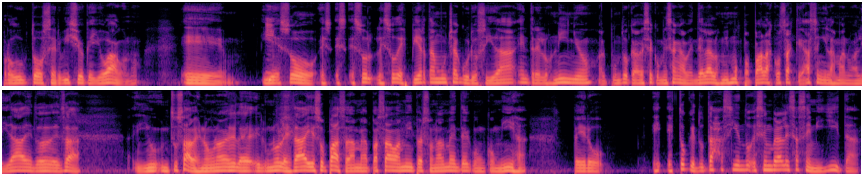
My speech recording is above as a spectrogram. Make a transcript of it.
producto o servicio que yo hago, ¿no? Eh, y, eso, es, eso, eso despierta mucha curiosidad entre los niños, al punto que a veces comienzan a venderle a los mismos papás las cosas que hacen y las manualidades. Entonces, o sea, y tú sabes, ¿no? Una vez uno les da y eso pasa, me ha pasado a mí personalmente con, con mi hija, pero esto que tú estás haciendo es sembrar esa semillita.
